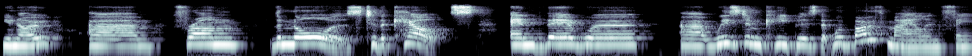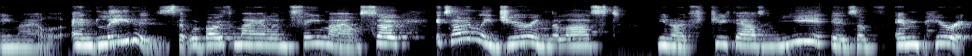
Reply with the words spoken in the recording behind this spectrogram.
you know, um, from the Norse to the Celts, and there were uh, wisdom keepers that were both male and female, and leaders that were both male and female. So it's only during the last, you know, few thousand years of empiric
